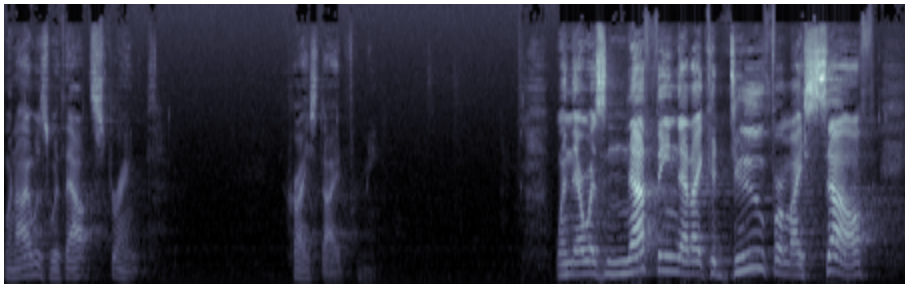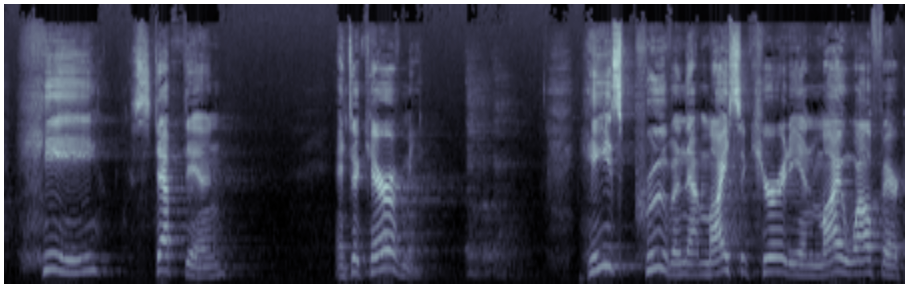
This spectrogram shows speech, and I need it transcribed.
When I was without strength, Christ died for me. When there was nothing that I could do for myself, He stepped in and took care of me. He's proven that my security and my welfare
